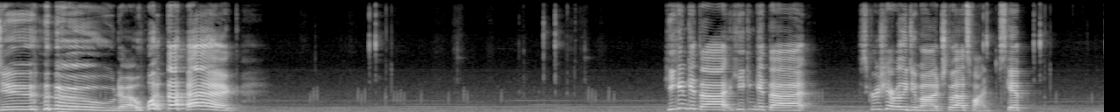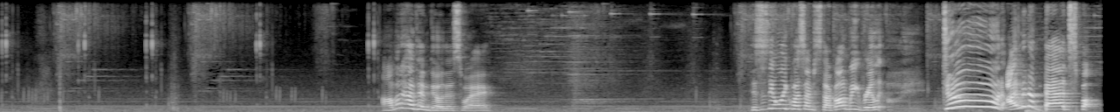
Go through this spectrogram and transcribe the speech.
Dude, what the heck? He can get that. He can get that. Scrooge can't really do much, but that's fine. Skip. I'm gonna have him go this way. This is the only quest I'm stuck on? Wait, really? Dude! I'm in a bad spot.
